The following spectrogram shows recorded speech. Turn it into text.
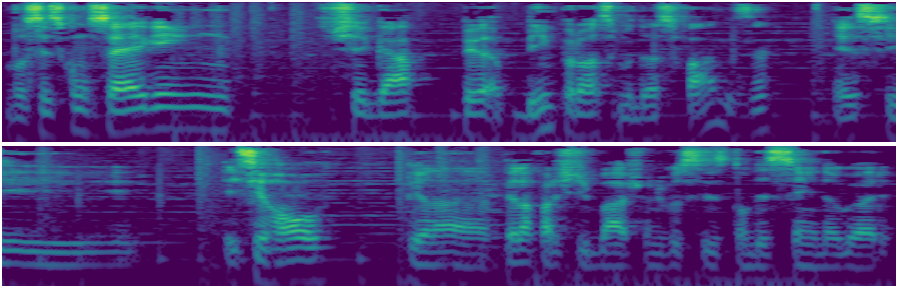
Vocês conseguem chegar bem próximo das fadas, né? Esse esse hall pela, pela parte de baixo onde vocês estão descendo agora.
